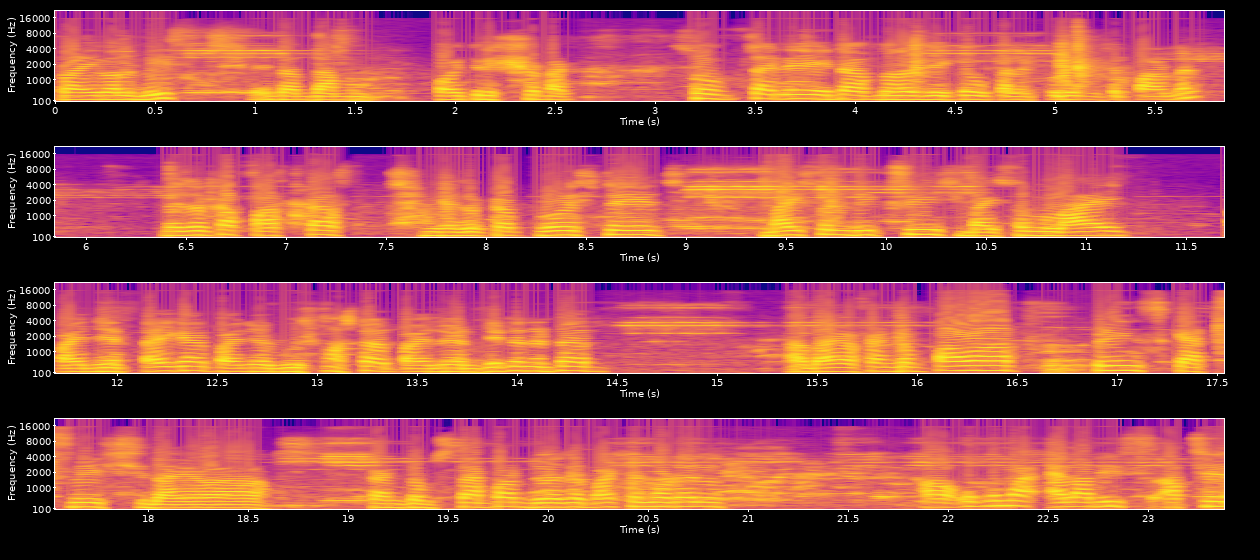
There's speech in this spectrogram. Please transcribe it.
ট্রাইবাল বিস্ট এটার দাম পঁয়ত্রিশশো টাকা। সো চাইলে এটা আপনারা যে কেউ কালেক্ট করে নিতে পারবেন। Major cup first cast major cup pro stage bison big fish bison like pioneer tiger pioneer bushmaster pioneer detonator দায়া ফ্যান্টম পাওয়ার প্রিন্স ক্যাটফিশ দায়া ফ্যান্টম স্ন্যাপার দুই হাজার মডেল। ওকোমা অ্যালারিস আছে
